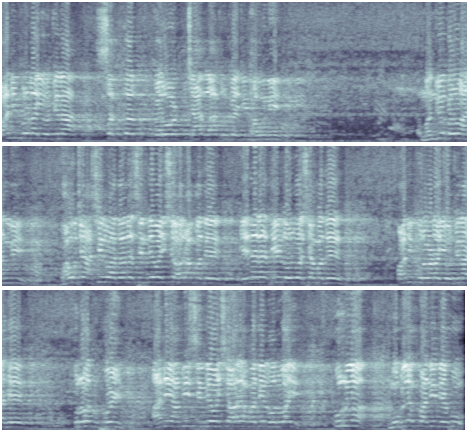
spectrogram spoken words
पाणी पुरवठा योजना सत्तर करोड चार लाख रुपयाची भावनी मंजूर करून आणली. भाऊच्या आशीर्वादानं सिंदेवाई शहरामध्ये येणाऱ्या दीड दोन वर्षामध्ये पाणी पुरवठा योजना हे पूर्ण होईल. आणि आम्ही सिंदेवाई शहरामध्ये लोणवाई पूर्ण मुबलक पाणी देऊ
